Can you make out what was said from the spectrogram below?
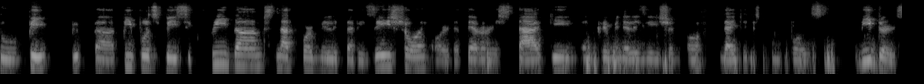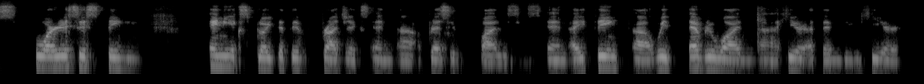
to pay uh, people's basic freedoms, not for militarization or the terrorist tagging and criminalization of indigenous people's leaders who are resisting any exploitative projects and uh, oppressive policies. And I think uh, with everyone uh, here attending here,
